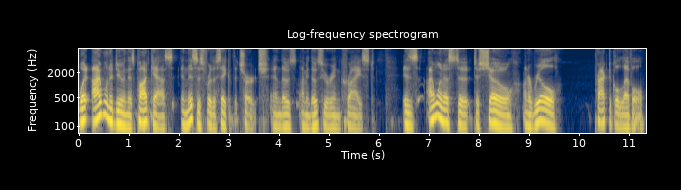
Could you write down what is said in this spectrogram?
what I want to do in this podcast, and this is for the sake of the church and those, I mean, those who are in Christ, is I want us to to show on a real practical level,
